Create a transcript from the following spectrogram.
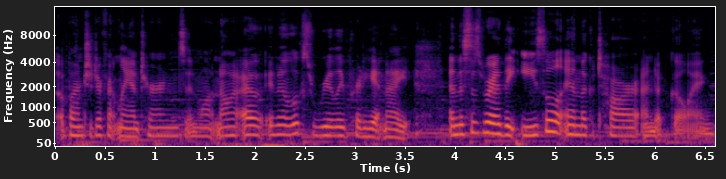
a bunch of different lanterns and whatnot out, and it looks really pretty at night. And this is where the easel and the guitar end up going.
